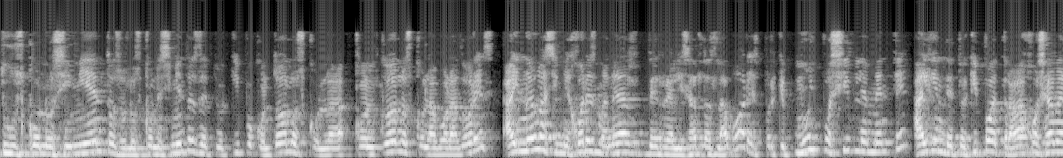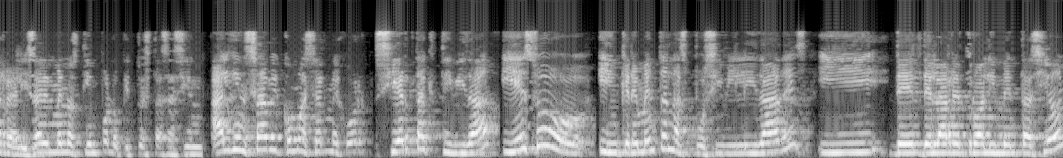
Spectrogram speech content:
tus conocimientos o los conocimientos de tu equipo con todos los, con todos los colaboradores, hay nuevas y mejores maneras de realizar las labores, porque muy posiblemente alguien de tu equipo de trabajo sabe realizar en menos tiempo lo que tú estás haciendo. Alguien sabe cómo hacer mejor cierta actividad y eso incrementa las posibilidades y de, la retroalimentación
